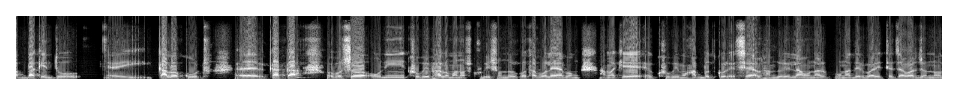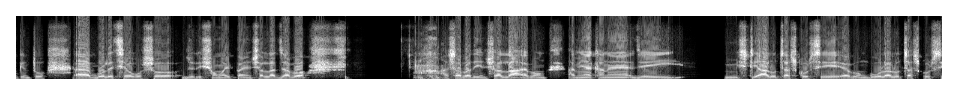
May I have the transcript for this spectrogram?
আব্বা কিন্তু এই কালো কোট কাকা। অবশ্য উনি খুবই ভালো মানুষ, খুবই সুন্দর কথা বলে এবং আমাকে খুবই মহাব্বত করেছে, আলহামদুলিল্লাহ। ওনার ওনাদের বাড়িতে যাওয়ার জন্য কিন্তু বলেছে, অবশ্য যদি সময় পাই ইনশাল্লাহ যাব। আশাবাদী ইনশাল্লাহ এবং আমি এখানে যেই মিষ্টি আলু চাষ করছে এবং গোল আলু চাষ করছে,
